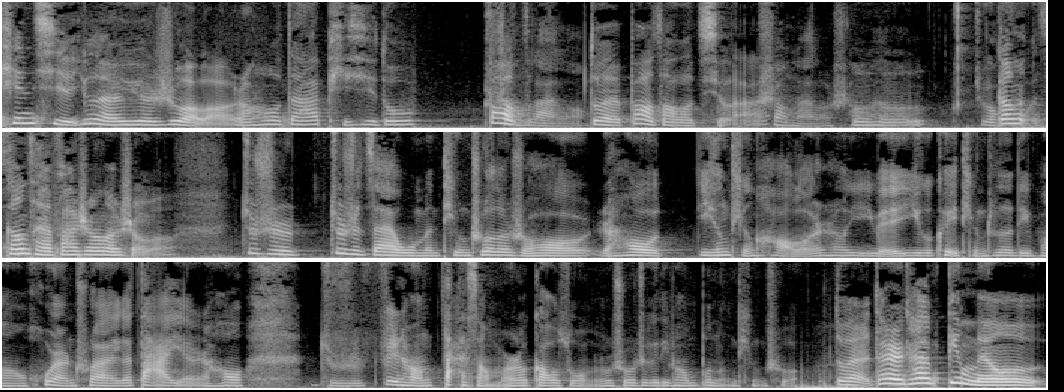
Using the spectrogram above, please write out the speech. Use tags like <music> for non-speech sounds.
天气越来越热了，然后大家脾气都暴上来了，对暴躁了起来。上来了，上来了。嗯，刚刚才发生了什么？就是就是在我们停车的时候，然后已经停好了，然后以为一个可以停车的地方，忽然出来一个大爷，然后就是非常大嗓门的告诉我们说这个地方不能停车。对，但是他并没有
